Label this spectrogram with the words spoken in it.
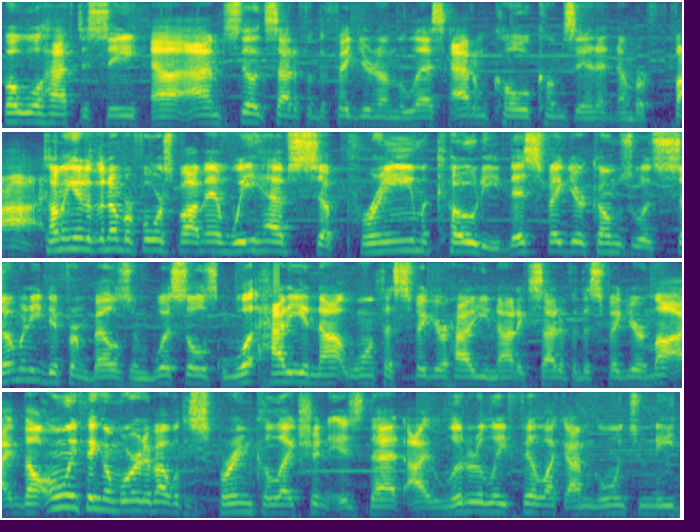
but we'll have to see. Uh, I'm still excited for the figure nonetheless. Adam Cole comes in at number 5. Coming into the number 4 spot, man, we have Supreme Cody. This figure comes with so many different bells and whistles. What? How do you not want this figure? How are you not excited for this figure? My, the only thing I'm worried about with the Supreme Collection is that I literally feel like I'm going to need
